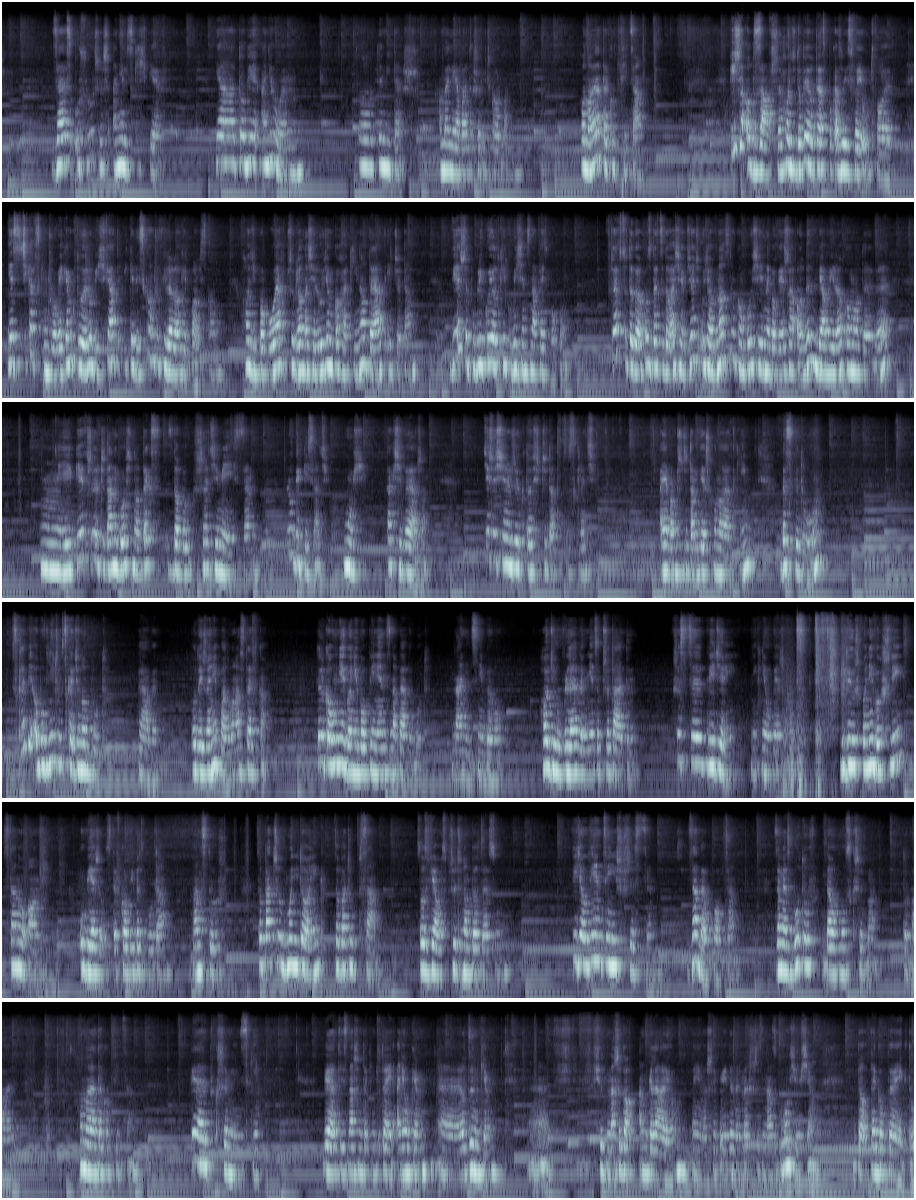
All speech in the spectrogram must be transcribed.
Zaraz usłyszysz anielski śpiew. Ja Tobie aniołem, to Ty mi też. Amelia Bartoszewicz-Korban. Honorata Kotwica. Pisze od zawsze, choć dopiero teraz pokazuje swoje utwory. Jest ciekawskim człowiekiem, który lubi świat i kiedyś skończył filologię polską. Chodzi po górach, przygląda się ludziom, kocha kino, teatr i czyta. Wiersze publikuje od kilku miesięcy na Facebooku. W czerwcu tego roku zdecydowała się wziąć udział w nocnym konkursie jednego wiersza o dym białej lokomotywy. Mm, Jej pierwszy czytany głośno tekst zdobył trzecie miejsce. Lubi pisać. Musi. Tak się wyraża. Cieszę się, że ktoś czyta to, co skleci. A ja Wam przeczytam wiersz honoratki bez tytułu. W sklepie obuwniczym skradziono but. Prawy. Podejrzenie padło na Stefka. Tylko u niego nie było pieniędzy na prawy but. Na nic nie było. Chodził w lewym, nieco przetartym. Wszyscy wiedzieli, nikt nie uwierzył. Gdy już po niego szli, stanął on. Uwierzył Stefkowi bez buta. Pan stróż, co patrzył w monitoring, zobaczył psa, co zwiał z przyczyną procesu. Widział więcej niż wszyscy. Zabrał chłopca. Zamiast butów dał mu skrzydła do pary. Honorata Kotwica. Gerard Krzemiński. Gerard jest naszym takim tutaj aniołkiem, e, rodzynkiem e, wśród naszego angelarium, ponieważ jako jedyny mężczyzna zgłosił się do tego projektu,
